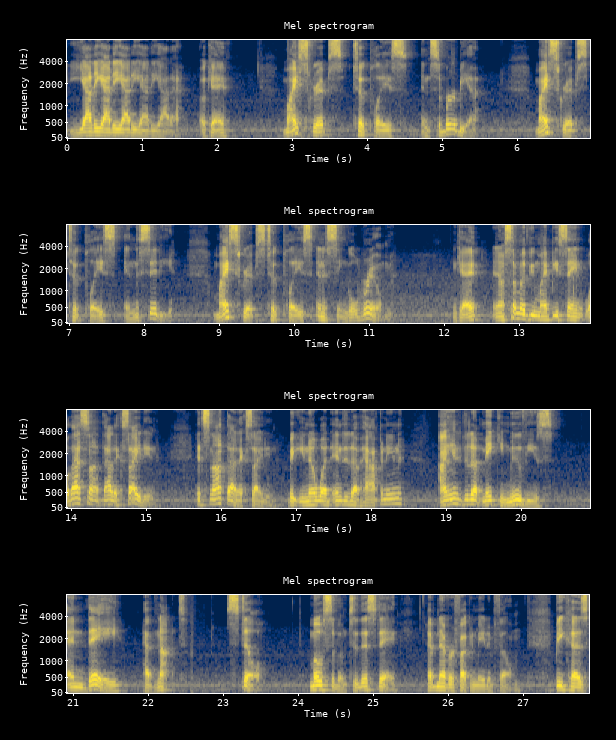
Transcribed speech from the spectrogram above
Yada, yada, yada, yada, yada. Okay? My scripts took place in suburbia. My scripts took place in the city. My scripts took place in a single room. Okay? Now, some of you might be saying, well, that's not that exciting. It's not that exciting. But you know what ended up happening? I ended up making movies, and they have not. Still. Most of them to this day have never fucking made a film because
